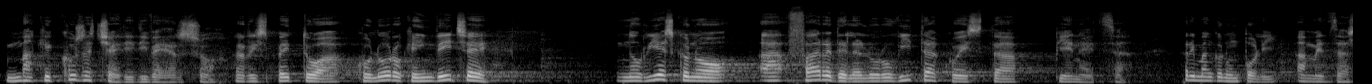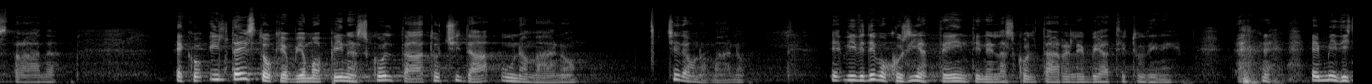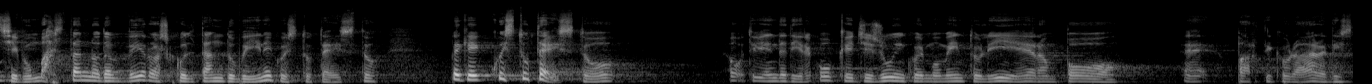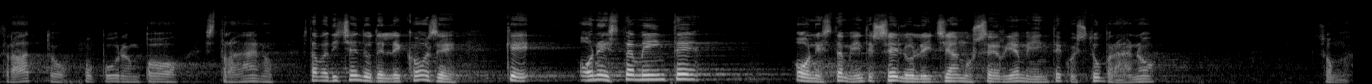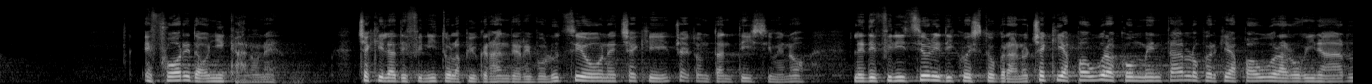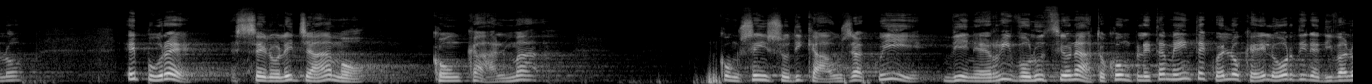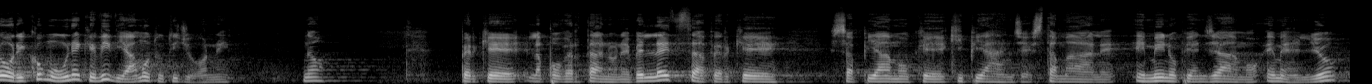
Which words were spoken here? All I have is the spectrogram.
ma che cosa c'è di diverso rispetto a coloro che invece non riescono a fare della loro vita questa pienezza, rimangono un po' lì a mezza strada. Ecco, il testo che abbiamo appena ascoltato ci dà una mano, ci dà una mano. E vi vedevo così attenti nell'ascoltare le beatitudini e mi dicevo, ma stanno davvero ascoltando bene questo testo? Perché questo testo, oh, ti viene da dire, o oh, che Gesù in quel momento lì era un po' eh, particolare, distratto, oppure un po' strano, stava dicendo delle cose che onestamente onestamente, se lo leggiamo seriamente, questo brano, insomma, è fuori da ogni canone. C'è chi l'ha definito la più grande rivoluzione, c'è chi, cioè sono tantissime, no? Le definizioni di questo brano, c'è chi ha paura a commentarlo perché ha paura a rovinarlo, eppure se lo leggiamo con calma, con senso di causa, qui viene rivoluzionato completamente quello che è l'ordine di valori comune che viviamo tutti i giorni. No? Perché la povertà non è bellezza, perché sappiamo che chi piange sta male e meno piangiamo è meglio.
